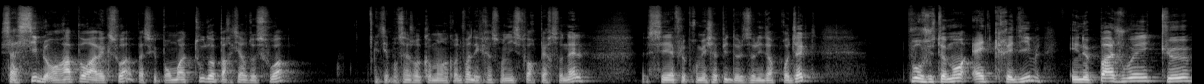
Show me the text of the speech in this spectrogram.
sa cible en rapport avec soi, parce que pour moi tout doit partir de soi. Et c'est pour ça que je recommande encore une fois d'écrire son histoire personnelle, CF le premier chapitre de The Leader Project, pour justement être crédible et ne pas jouer que,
